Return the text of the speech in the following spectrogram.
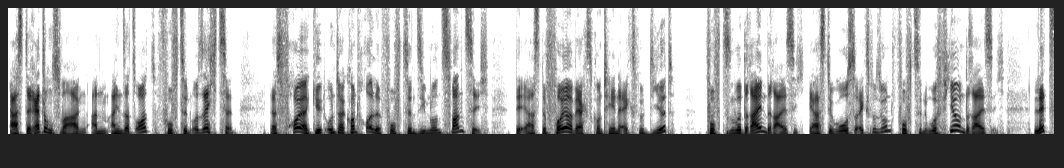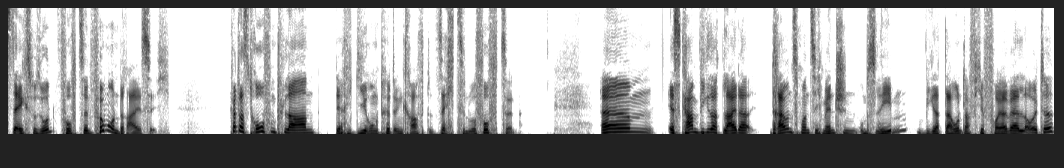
Erste Rettungswagen am Einsatzort 15.16 Uhr. Das Feuer gilt unter Kontrolle 15.27 Uhr. Der erste Feuerwerkscontainer explodiert 15.33 Uhr. Erste große Explosion 15.34 Uhr. Letzte Explosion 15.35 Uhr. Katastrophenplan der Regierung tritt in Kraft 16.15 Uhr. Ähm, es kam, wie gesagt, leider 23 Menschen ums Leben, wie gesagt, darunter vier Feuerwehrleute,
